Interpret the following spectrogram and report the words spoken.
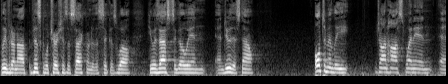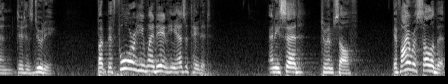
Believe it or not, the Episcopal Church has a sacrament of the sick as well. He was asked to go in and do this. Now, ultimately, John Haas went in and did his duty. But before he went in, he hesitated. And he said to himself, If I were celibate,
